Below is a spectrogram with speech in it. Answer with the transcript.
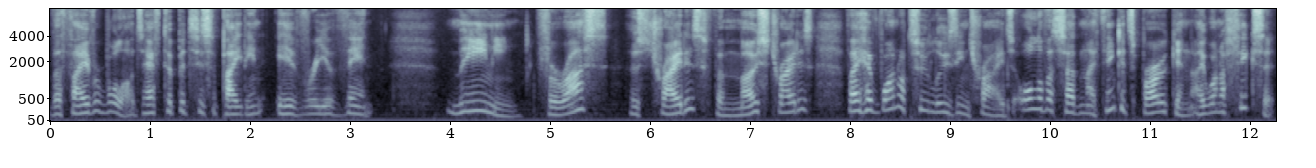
the favorable odds have to participate in every event. Meaning for us as traders for most traders they have one or two losing trades. All of a sudden they think it's broken. They want to fix it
